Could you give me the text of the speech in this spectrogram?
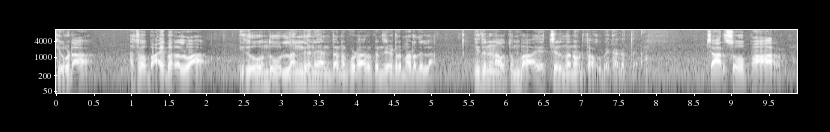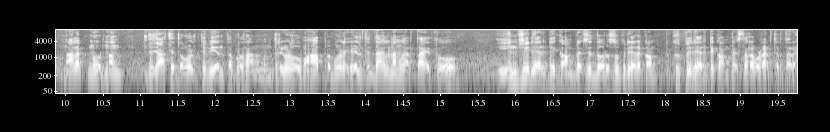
ಕಿವುಡ ಅಥವಾ ಬಾಯಿ ಬರಲ್ವಾ, ಇದು ಒಂದು ಉಲ್ಲಂಘನೆ ಅಂತಲೂ ಕೂಡ ಅವರು ಕನ್ಸಿಡರ್ ಮಾಡೋದಿಲ್ಲ. ಇದನ್ನು ನಾವು ತುಂಬ ಎಚ್ಚರಿಂದ ನೋಡ್ತಾ ಹೋಗಬೇಕಾಗತ್ತೆ. ಚಾರ್ ಸೋ ಪಾರ್. ನಾಲ್ಕುನೂರು ನಂತ ಜಾಸ್ತಿ ತಗೊಳ್ತೀವಿ ಅಂತ ಪ್ರಧಾನಮಂತ್ರಿಗಳು, ಮಹಾಪ್ರಭುಗಳು ಹೇಳ್ತಿದ್ದಾಗಲೇ ನಮ್ಗೆ ಅರ್ಥ ಆಯಿತು. ಈ ಇನ್ಫೀರಿಯಾರಿಟಿ ಕಾಂಪ್ಲೆಕ್ಸ್ ಇದ್ದವರು ಸುಪೀರಿಯರ್ ಕಾಂಪ್ ಸುಪೀರಿಯಾರಿಟಿ ಕಾಂಪ್ಲೆಕ್ಸ್ ಥರ ಓಡಾಡ್ತಿರ್ತಾರೆ.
